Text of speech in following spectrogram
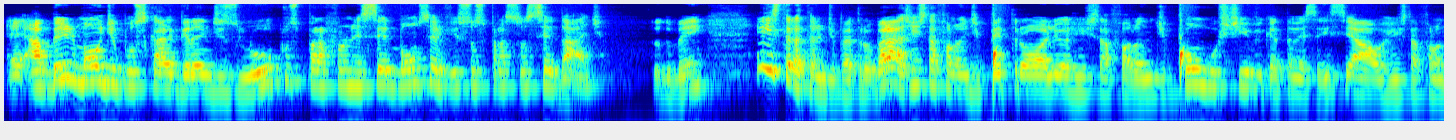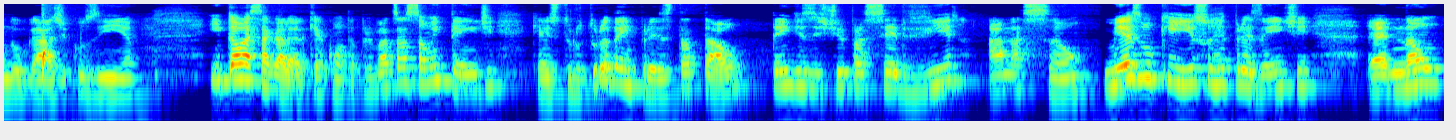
é, abrir mão de buscar grandes lucros para fornecer bons serviços para a sociedade. Tudo bem? Em se tratando de Petrobras, a gente está falando de petróleo, a gente está falando de combustível que é tão essencial, a gente está falando do gás de cozinha. Então essa galera que é contra a privatização entende que a estrutura da empresa estatal tem de existir para servir a nação, mesmo que isso represente é, não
